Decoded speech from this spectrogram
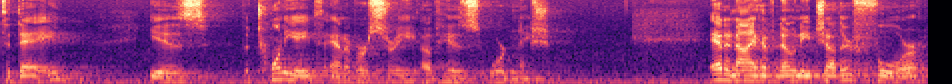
Today is the 28th anniversary of his ordination. Ed and I have known each other for,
